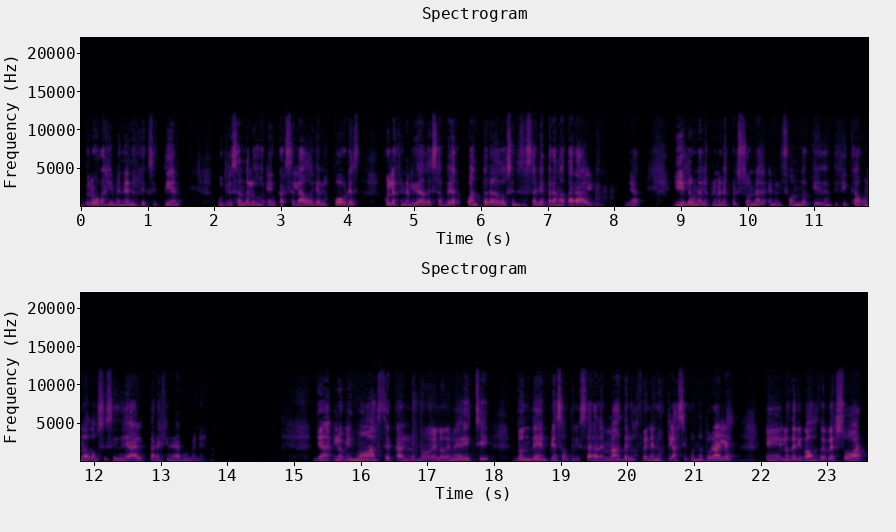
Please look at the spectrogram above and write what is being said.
drogas y venenos que existían, utilizando a los encarcelados y a los pobres con la finalidad de saber cuánto era la dosis necesaria para matar a alguien. ¿ya? Y es una de las primeras personas en el fondo que identifica una dosis ideal para generar un veneno. ¿Ya? Lo mismo hace Carlos IX de Medici, donde empieza a utilizar, además de los venenos clásicos naturales, eh, los derivados de Bezoar,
